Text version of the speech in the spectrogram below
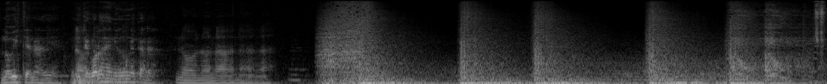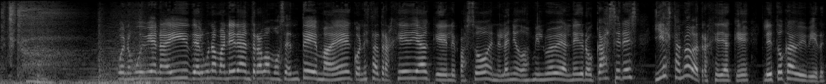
¿No viste a nadie? ¿Ni te acuerdas de ninguna cara? No, no, nada, nada, nada. Bueno, muy bien, ahí de alguna manera entrábamos en tema ¿eh? con esta tragedia que le pasó en el año 2009 al negro Cáceres y esta nueva tragedia que le toca vivir.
